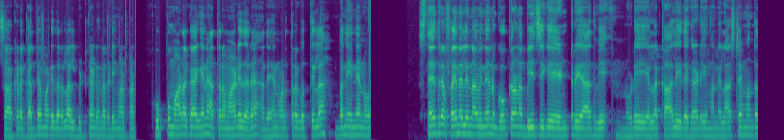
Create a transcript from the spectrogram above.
ಸೊ ಆ ಕಡೆ ಗದ್ದೆ ಮಾಡಿದಾರಲ್ಲ, ಅಲ್ಲಿ ಬಿಟ್ಕೊಂಡು ಏನೋ ರೆಡಿ ಮಾಡಿ, ಉಪ್ಪು ಮಾಡೋಕ್ಕಾಗೇ ಆ ಥರ ಮಾಡಿದ್ದಾರೆ. ಅದೇನು ಮಾಡ್ತಾರೋ ಗೊತ್ತಿಲ್ಲ. ಬನ್ನಿ, ಇನ್ನೇನು ಸ್ನೇಹಿತರೆ ಫೈನಲಿ ನಾವು ಇನ್ನೇನು ಗೋಕರ್ಣ ಬೀಚಿಗೆ ಎಂಟ್ರಿ ಆದ್ವಿ. ನೋಡಿ, ಎಲ್ಲ ಖಾಲಿ ಇದೆ ಗಾಡಿ. ಮೊನ್ನೆ ಲಾಸ್ಟ್ ಟೈಮ್ ಬಂದ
